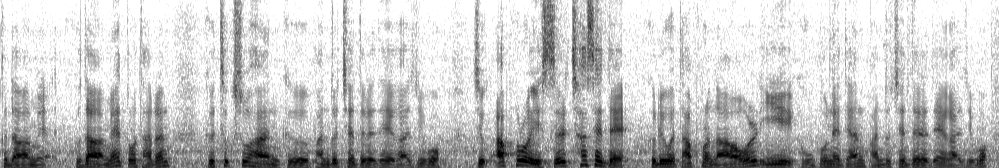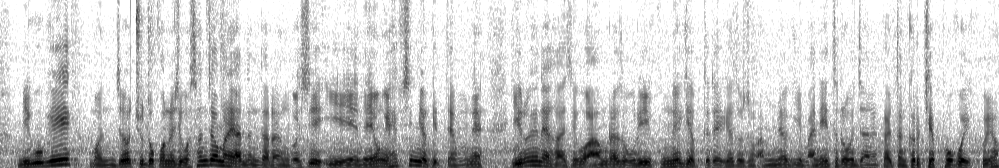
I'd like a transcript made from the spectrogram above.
그 다음에 그 다음에 또 다른 그 특수한 그 반도체들에 대해 가지고 즉 앞으로 있을 차세대 그리고 앞으로 나올 이 부분에 대한 반도체들에 대해 가지고 미국이 먼저 주도권을 쥐고 선점을 해야 된다는 것이 이 내용의 핵심이었기 때문에 이로 인해 가지고 아무래도 우리 국내 기업들에게도 좀 압력이 많이 들어오지 않을까 일단 그렇게 보고 있고요.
